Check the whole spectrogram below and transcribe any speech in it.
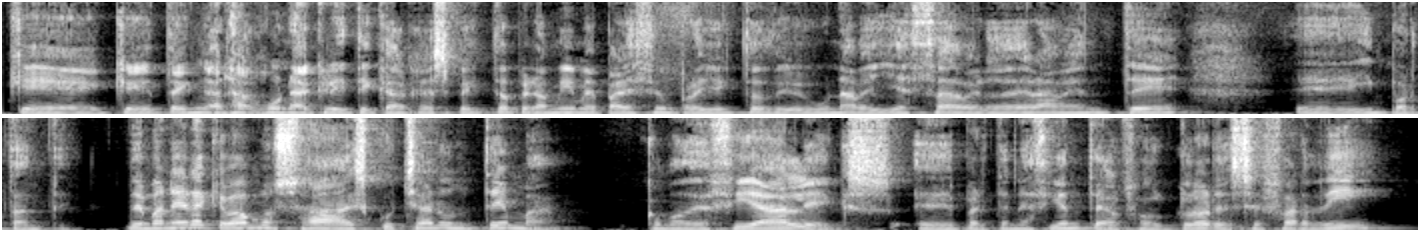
que, tengan alguna crítica al respecto, pero a mí me parece un proyecto de una belleza verdaderamente eh, importante. De manera que vamos a escuchar un tema, como decía Alex, eh, perteneciente al folclore sefardí,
